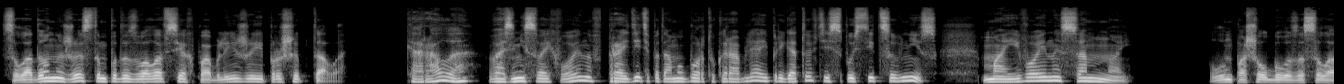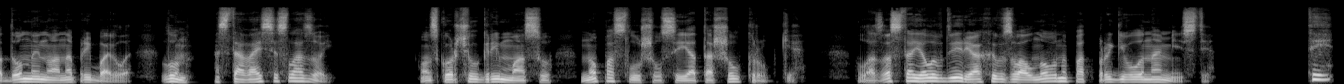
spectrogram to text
Саладона жестом подозвала всех поближе и прошептала. «Каралла, возьми своих воинов, пройдите по тому борту корабля и приготовьтесь спуститься вниз. Мои воины со мной». Лун пошел было за Саладонной, но она прибавила. «Лун, оставайся с лозой». Он скорчил гримасу, но послушался и отошел к рубке. Лоза стояла в дверях и взволнованно подпрыгивала на месте. «Ты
